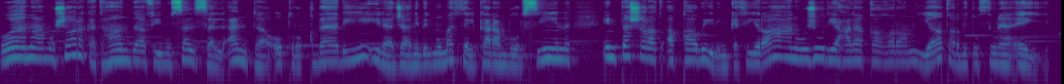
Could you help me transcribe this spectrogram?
ومع مشاركة هاندا في مسلسل أنت أطرق بابي إلى جانب الممثل كارم بورسين انتشرت أقاويل كثيرة عن وجود علاقة غرامية تربط الثنائي.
